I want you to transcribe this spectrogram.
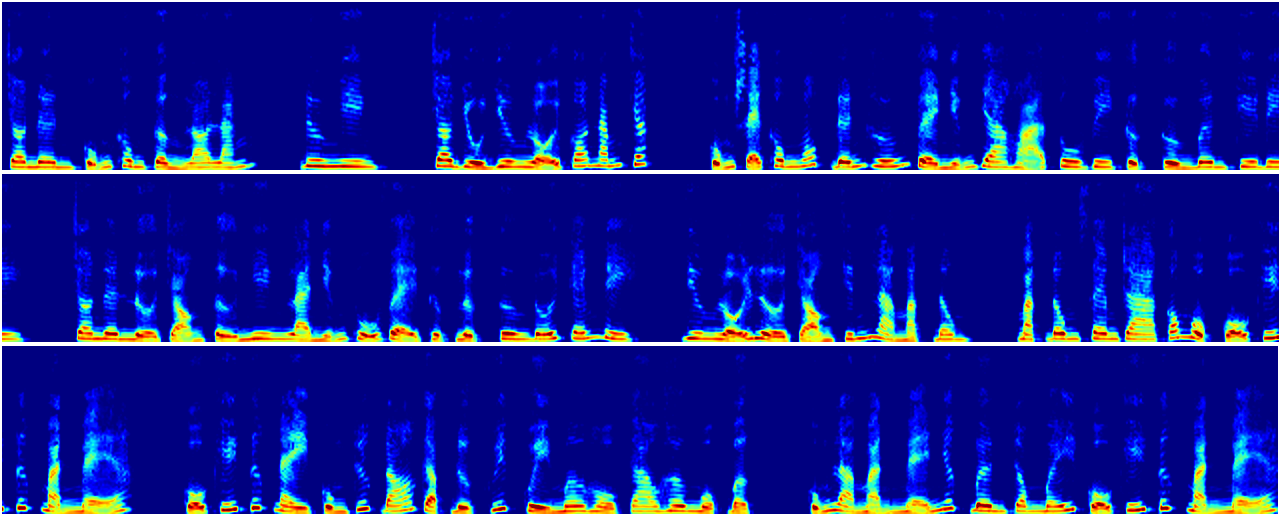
cho nên cũng không cần lo lắng, đương nhiên, cho dù dương lỗi có nắm chắc, cũng sẽ không ngốc đến hướng về những gia hỏa tu vi cực cường bên kia đi, cho nên lựa chọn tự nhiên là những thủ vệ thực lực tương đối kém đi, dương lỗi lựa chọn chính là mặt đông, mặt đông xem ra có một cổ khí tức mạnh mẽ, cổ khí tức này cùng trước đó gặp được huyết quỳ mơ hồ cao hơn một bậc, cũng là mạnh mẽ nhất bên trong mấy cổ khí tức mạnh mẽ,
